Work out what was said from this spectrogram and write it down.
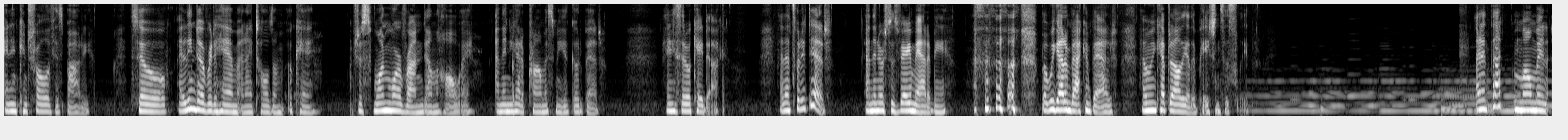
and in control of his body. So I leaned over to him and I told him, okay, just one more run down the hallway and then you got to promise me you'd go to bed. And he said, okay, doc. And that's what he did. And the nurse was very mad at me. but we got him back in bed, and we kept all the other patients asleep. And at that moment,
